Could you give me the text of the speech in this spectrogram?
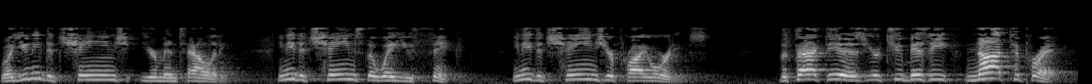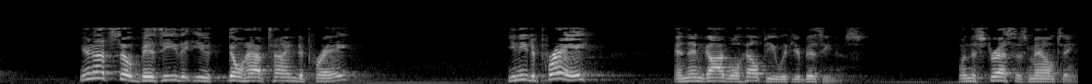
Well, you need to change your mentality. You need to change the way you think. You need to change your priorities. The fact is, you're too busy not to pray. You're not so busy that you don't have time to pray. You need to pray, and then God will help you with your busyness. When the stress is mounting,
